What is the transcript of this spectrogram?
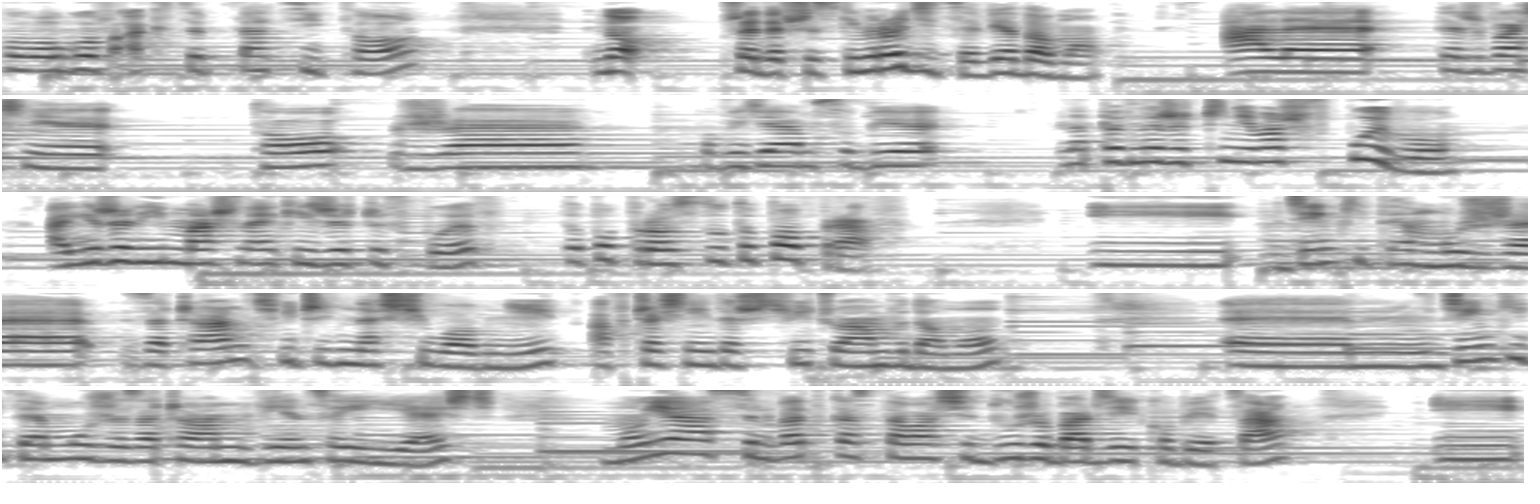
pomogło w akceptacji to, no przede wszystkim rodzice, wiadomo, ale też właśnie to, że powiedziałam sobie, na pewne rzeczy nie masz wpływu, a jeżeli masz na jakieś rzeczy wpływ, to po prostu to popraw. I dzięki temu, że zaczęłam ćwiczyć na siłowni, a wcześniej też ćwiczyłam w domu, dzięki temu, że zaczęłam więcej jeść, moja sylwetka stała się dużo bardziej kobieca i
